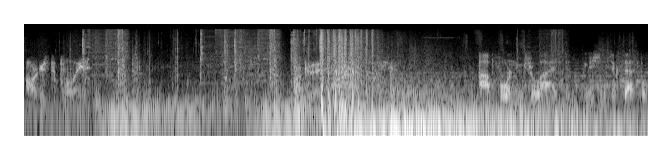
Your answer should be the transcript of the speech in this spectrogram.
Argus deployed. Good. OpFor neutralized. Mission successful.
